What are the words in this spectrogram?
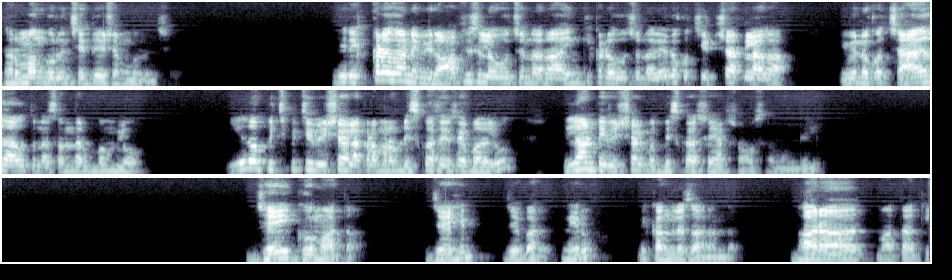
ధర్మం గురించి, దేశం గురించి. మీరు ఎక్కడ కానీ మీరు ఆఫీసులో కూర్చున్నారా, ఇంకెక్కడ కూర్చున్నారా, ఏదో ఒక చిట్ చాట్ లాగా ఈవెన్ ఒక ఛాయ్ తాగుతున్న సందర్భంలో ఏదో పిచ్చి పిచ్చి విషయాలు అక్కడ మనం డిస్కస్ చేసే బదులు ఇలాంటి విషయాలు మీరు డిస్కస్ చేయాల్సిన అవసరం ఉంది. జై గోమాత. జై హింద్. జై భారత్. నేను మీ అందులో ఆనందం భారత్ మాతాకి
